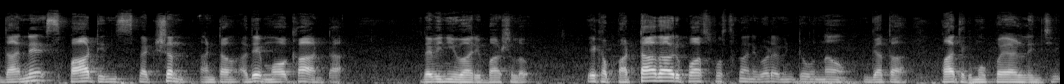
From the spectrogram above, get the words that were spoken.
దాన్నే స్పాట్ ఇన్స్పెక్షన్ అంటాం. అదే మోక అంట రెవెన్యూ వారి భాషలో. ఇక పట్టాదారు పాస్ పుస్తకాన్ని కూడా వింటూ ఉన్నాం గత పాతిక ముప్పై ఏళ్ళ నుంచి.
